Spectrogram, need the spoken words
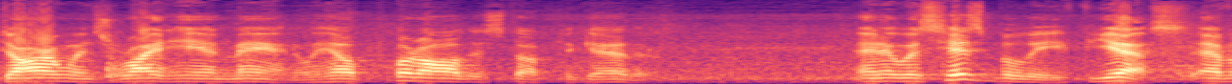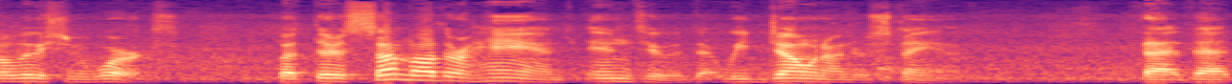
Darwin's right-hand man who helped put all this stuff together. And it was his belief, yes, evolution works, but there's some other hand into it that we don't understand that, that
